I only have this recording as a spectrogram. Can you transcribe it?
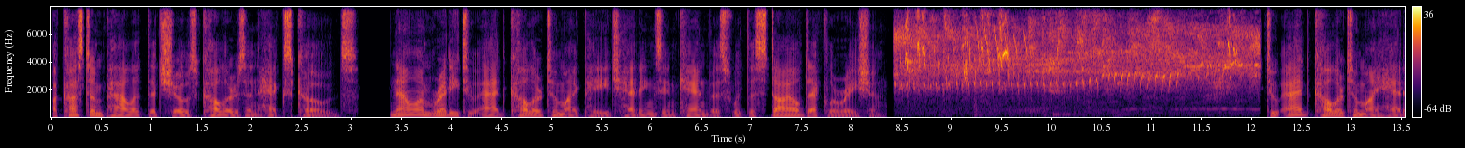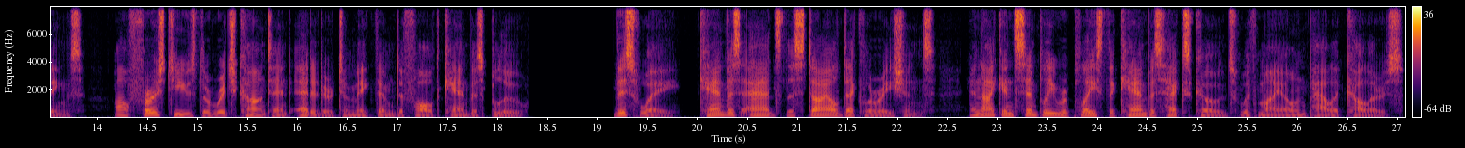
a custom palette that shows colors and hex codes. Now I'm ready to add color to my page headings in Canvas with the style declaration. To add color to my headings, I'll first use the Rich Content Editor to make them default Canvas blue. This way, Canvas adds the style declarations, and I can simply replace the Canvas hex codes with my own palette colors.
